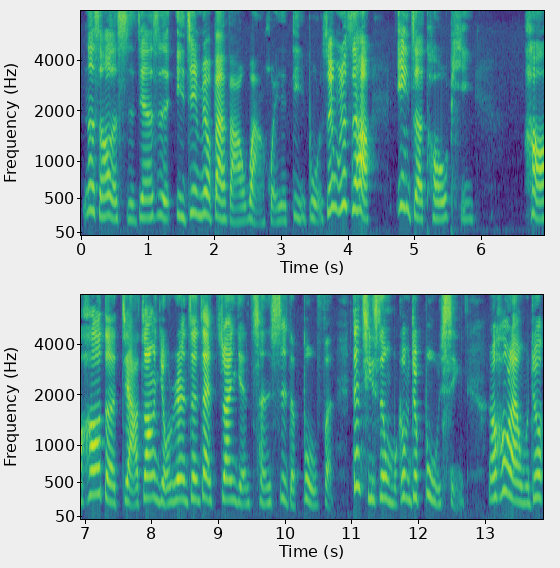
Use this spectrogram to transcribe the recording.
那时候的时间是已经没有办法挽回的地步，所以我们就只好硬着头皮，好好的假装有认真在钻研城市的部分，但其实我们根本就不行。然后后来我们就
